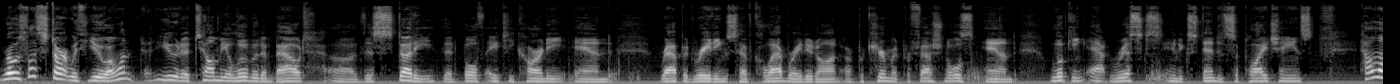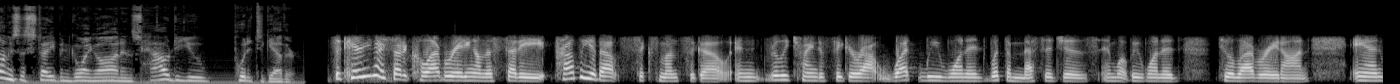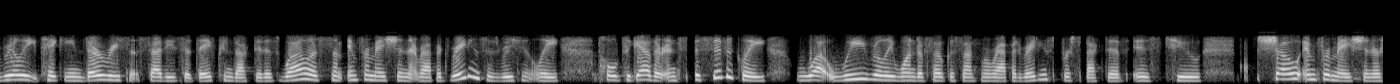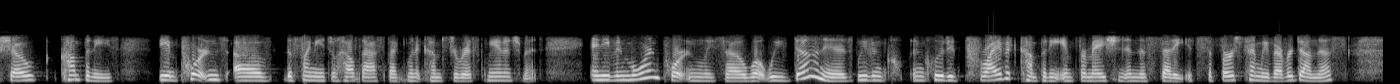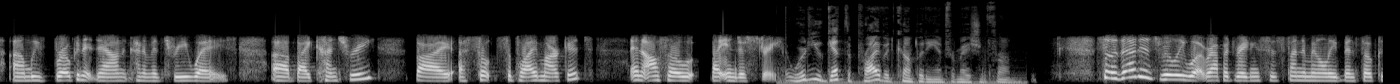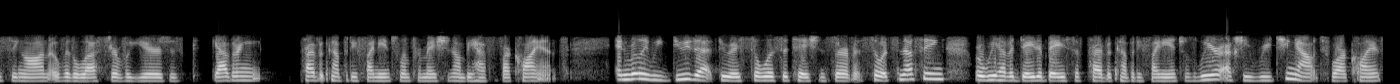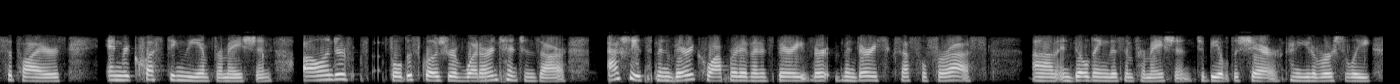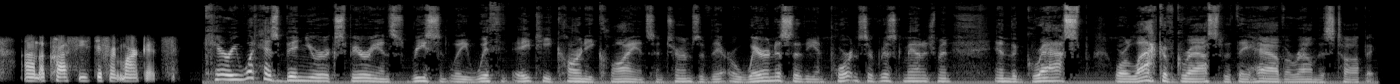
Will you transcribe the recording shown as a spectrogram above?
Rose, let's start with you. I want you to tell me a little bit about uh, this study that both A.T. Kearney and Rapid Ratings have collaborated on, our procurement professionals, and looking at risks in extended supply chains. How long has this study been going on, and how do you put it together? So Carrie and I started collaborating on the study probably about six months ago and really trying to figure out what we wanted, what the message is and what we wanted to elaborate on. And really taking their recent studies that they've conducted as well as some information that Rapid Ratings has recently pulled together. And specifically what we really wanted to focus on from a Rapid Ratings perspective is to show information or show companies the importance of the financial health aspect when it comes to risk management. And even more importantly so, what we've done is we've inc- included private company information in this study. It's the first time we've ever done this. Um, we've broken it down kind of in three ways, uh, by country, by a so- supply market, and also by industry. Where do you get the private company information from? So that is really what Rapid Ratings has fundamentally been focusing on over the last several years is gathering private company financial information on behalf of our clients. And really, we do that through a solicitation service. So it's nothing where we have a database of private company financials. We are actually reaching out to our client suppliers and requesting the information, all under full disclosure of what our intentions are. Actually, it's been very cooperative and it's very, very been very successful for us. Um, in building this information to be able to share kind of universally um, across these different markets. Carrie, what has been your experience recently with AT Kearney clients in terms of their awareness of the importance of risk management and the grasp or lack of grasp that they have around this topic?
